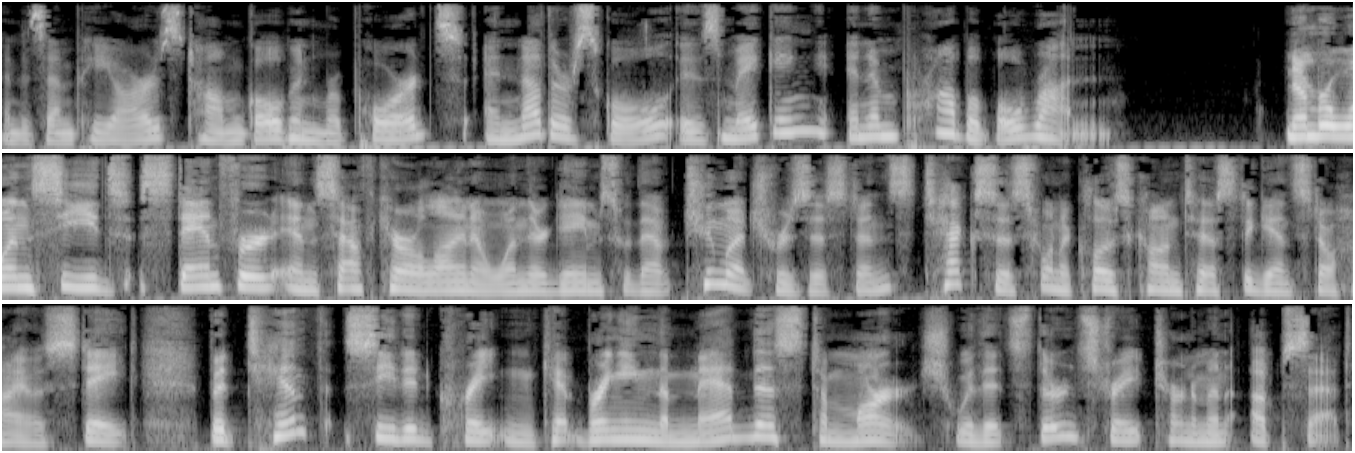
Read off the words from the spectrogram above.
And as NPR's Tom Goldman reports, another school is making an improbable run. Number one seeds Stanford and South Carolina won their games without too much resistance. Texas won a close contest against Ohio State. But 10th seeded Creighton kept bringing the madness to March with its third straight tournament upset.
